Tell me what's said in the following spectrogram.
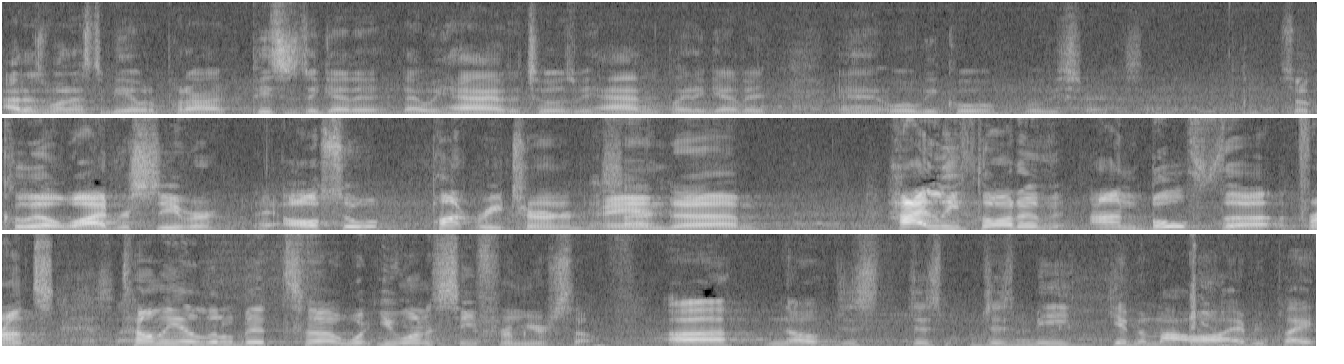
I just want us to be able to put our pieces together that we have, the tools we have, and play together, and we'll be cool. We'll be straight. So, so Kalil, wide receiver, also punt returner, yes, and um, highly thought of on both uh, fronts. Yes, Tell me a little bit uh, what you want to see from yourself. Uh, you know, just just just me giving my all every play.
